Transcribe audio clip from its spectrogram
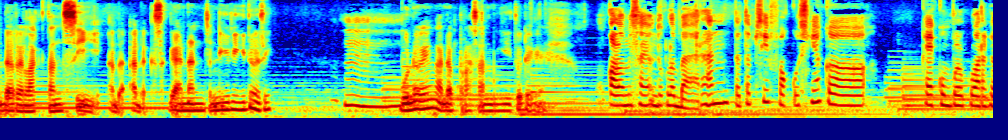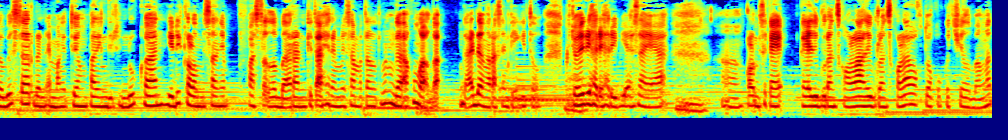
ada relaktansi, ada ada keseganan sendiri gitu gak sih? Hmm. Bunda kayak nggak ada perasaan begitu deh. Kalau misalnya untuk Lebaran, tetap sih fokusnya ke kayak kumpul keluarga besar dan emang itu yang paling dirindukan jadi kalau misalnya fase lebaran kita akhirnya sama teman-teman nggak aku nggak nggak nggak ada ngerasain kayak gitu kecuali di hari-hari biasa ya hmm. Kalau misalnya kayak kayak liburan sekolah liburan sekolah waktu aku kecil banget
